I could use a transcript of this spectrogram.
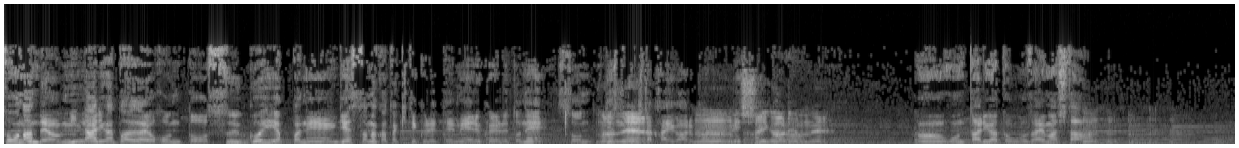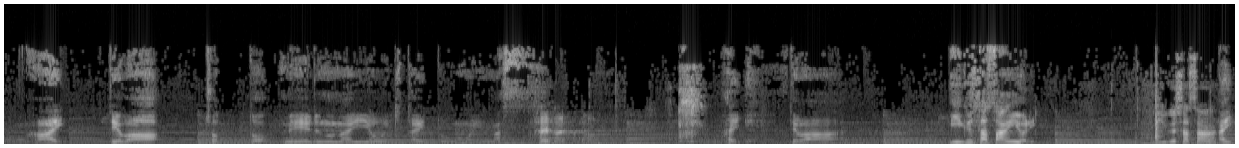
そうなんだよ。みんなありがとうだよ、本当すごいやっぱね、ゲストの方来てくれてメールくれるとね、そ。ゲストに来た甲斐があるからうん、嬉しいから。甲斐があるよね。うん、本当ありがとうございました。うん、うん、はい。では、ちょっとメールの内容いきたいと思います。うん。はいはいはい。はい。では、いぐささんより。いぐささん？はい。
